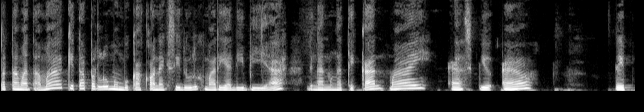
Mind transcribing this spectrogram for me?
Pertama-tama kita perlu membuka koneksi dulu ke MariaDB ya dengan mengetikkan mysql tip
